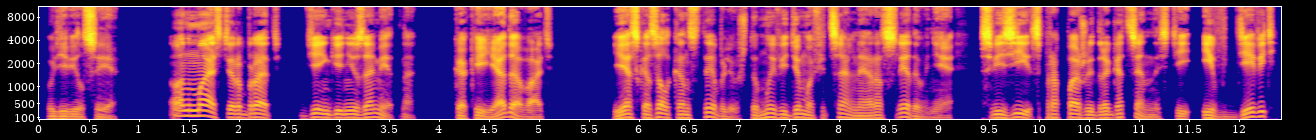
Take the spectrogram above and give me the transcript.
— удивился я. «Он мастер брать деньги незаметно, как и я давать». Я сказал констеблю, что мы ведем официальное расследование в связи с пропажей драгоценностей и в девять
